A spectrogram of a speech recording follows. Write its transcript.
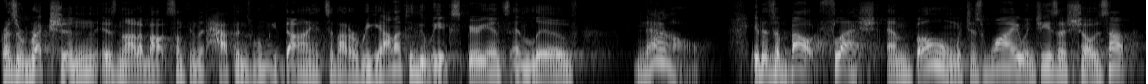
Resurrection is not about something that happens when we die, it's about a reality that we experience and live now. It is about flesh and bone, which is why when Jesus shows up,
